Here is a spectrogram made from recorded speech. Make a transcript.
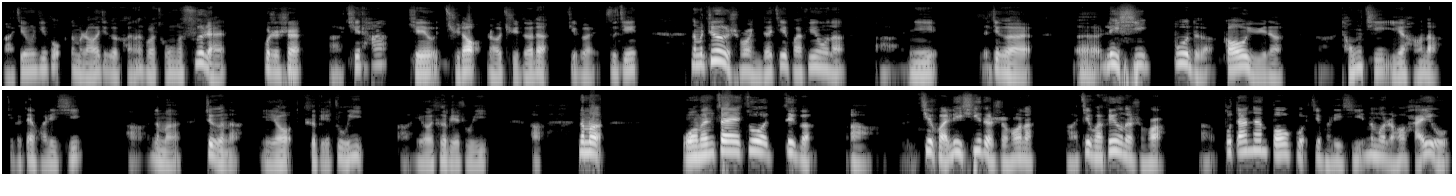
啊，金融机构，那么然后这个可能说通过私人或者是啊其他些渠道，然后取得的这个资金，那么这个时候你的借款费用呢啊，你这个呃利息不得高于呢同期银行的这个贷款利息啊，那么这个呢也要特别注意啊，也要特别注意啊。那么我们在做这个啊。借款利息的时候呢，啊，借款费用的时候啊，不单单包括借款利息，那么然后还有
